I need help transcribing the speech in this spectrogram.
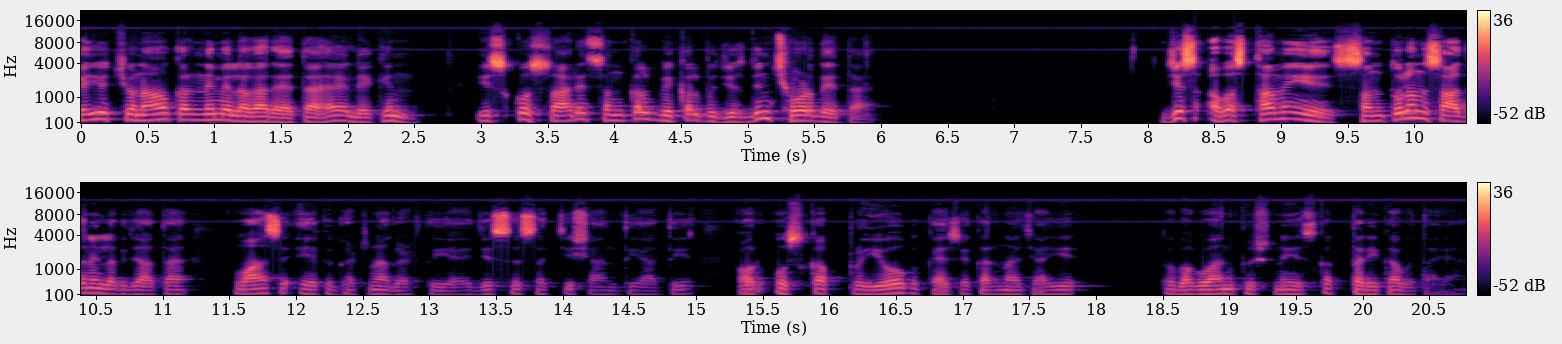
कि ये चुनाव करने में लगा रहता है, लेकिन इसको सारे संकल्प विकल्प जिस दिन छोड़ देता है, जिस अवस्था में ये संतुलन साधने लग जाता है, वहाँ से एक घटना घटती है जिससे सच्ची शांति आती है और उसका प्रयोग कैसे करना चाहिए। तो भगवान कृष्ण ने इसका तरीका बताया।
